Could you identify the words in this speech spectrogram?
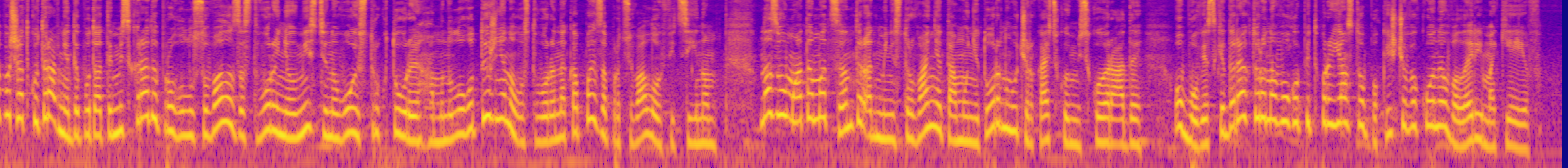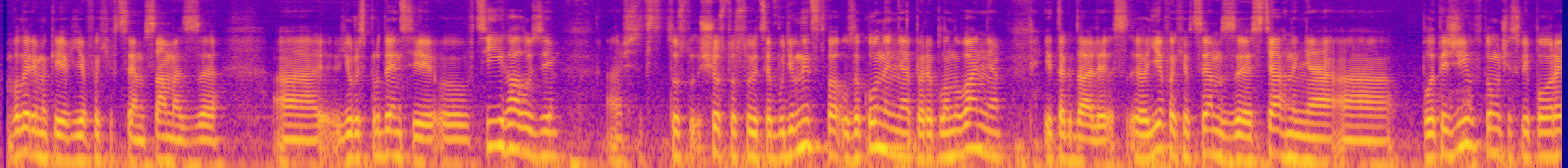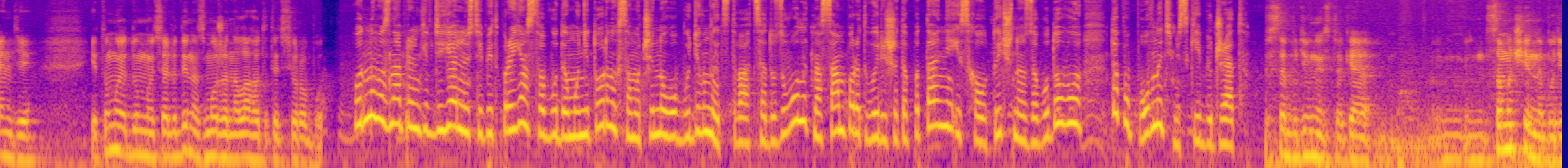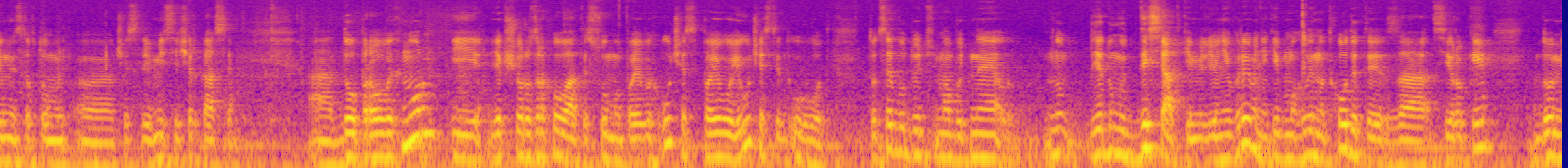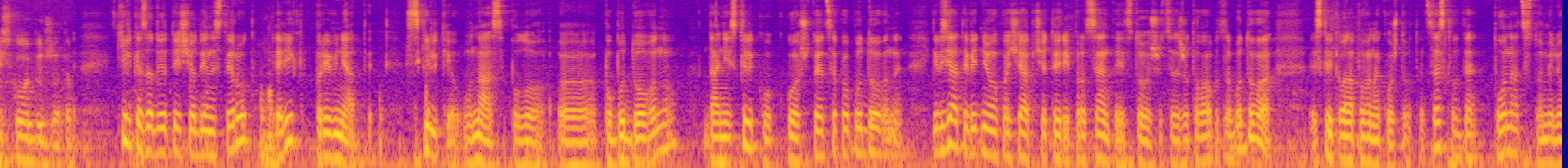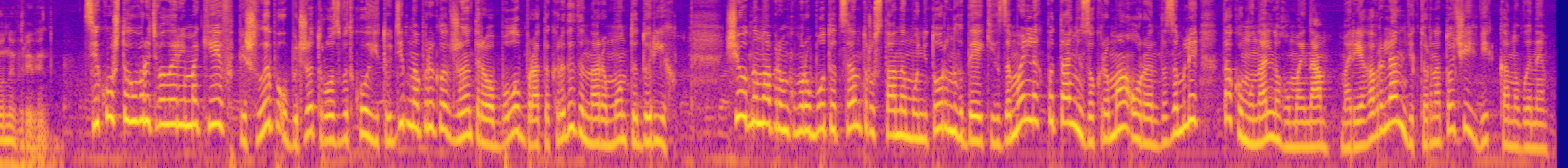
На початку травня депутати міськради проголосували за створення у місті нової структури, а минулого тижня новостворене КП запрацювало офіційно. Назву матиме Центр адміністрування та моніторингу Черкаської міської ради. Обов'язки директора нового підприємства поки що виконує Валерій Макеєв. Валерій Микеєв є фахівцем саме з е, юриспруденції е, в цій галузі. е, Що стосується будівництва, узаконення, перепланування і так далі, є фахівцем з стягнення платежів, в тому числі по оренді. І тому я думаю, ця людина зможе налагодити цю роботу. Одним із напрямків діяльності підприємства буде моніторинг самочинного будівництва. Це дозволить насамперед вирішити питання із хаотичною забудовою та поповнить міський бюджет. Все будівництво, яке самочинне будівництво, в тому е, числі в місті Черкаси, до правових норм, і якщо розрахувати суму пайових участь, пайової участі угод, то це будуть, мабуть, не ну я думаю, десятки мільйонів гривень, які б могли надходити за ці роки до міського бюджету. Тільки за 2011 рік, рік порівняти, скільки у нас було е, побудовано, дані скільки коштує це побудоване, і взяти від нього хоча б 4% із того, що це житлова забудова, скільки вона повинна коштувати, це складе понад 100 мільйонів гривень. Ці кошти, говорить Валерій Макеєв, пішли б у бюджет розвитку, і тоді б, наприклад, вже не треба було брати кредити на ремонти доріг. Ще одним напрямком роботи центру стане моніторинг деяких земельних питань, зокрема оренда землі та комунального майна. Марія Гаврилян, Віктор Наточий, Вікка Новини.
